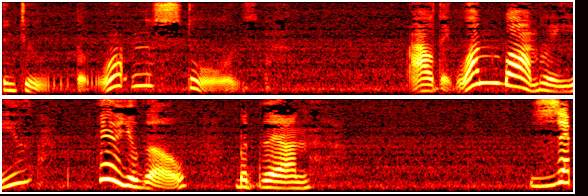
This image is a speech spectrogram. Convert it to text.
into the rotten stores. I'll take one bomb, please. Here you go. But then... Zip!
